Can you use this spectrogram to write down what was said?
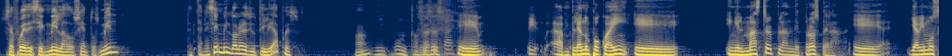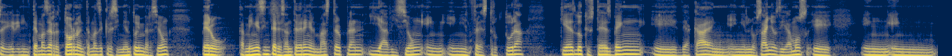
se fue de 100 mil a 200 mil, tenés 100 mil dólares de utilidad, pues. ¿Ah? Mi punto. Eh, ampliando un poco ahí, eh, en el master plan de Próspera, eh, ya vimos en temas de retorno, en temas de crecimiento de inversión, pero también es interesante ver en el master plan y a visión en, infraestructura qué es lo que ustedes ven de acá en, los años, digamos, en,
